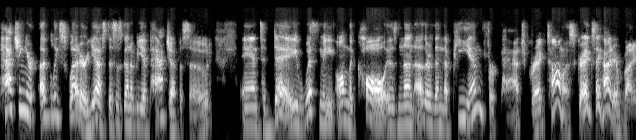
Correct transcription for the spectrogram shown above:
Patching your ugly sweater. Yes, this is going to be a patch episode. And today, with me on the call is none other than the PM for Patch, Greg Thomas. Greg, say hi to everybody.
